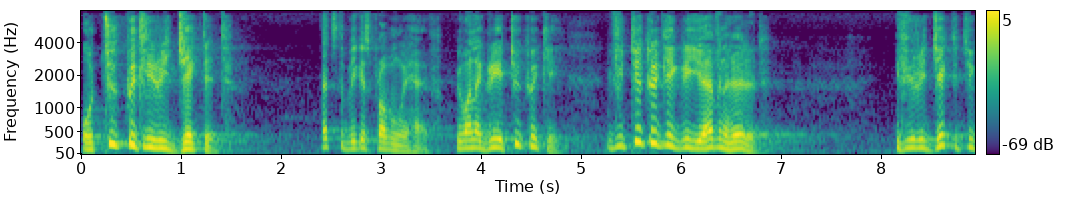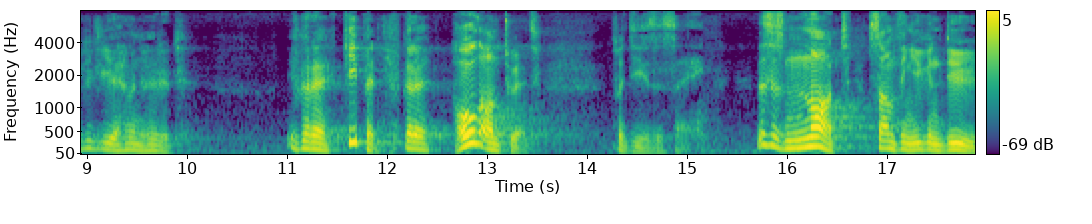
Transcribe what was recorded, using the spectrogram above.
or too quickly reject it, that's the biggest problem we have. We want to agree too quickly. If you too quickly agree, you haven't heard it. If you reject it too quickly, you haven't heard it. You've got to keep it, you've got to hold on to it. That's what Jesus is saying. This is not something you can do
